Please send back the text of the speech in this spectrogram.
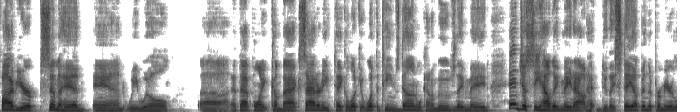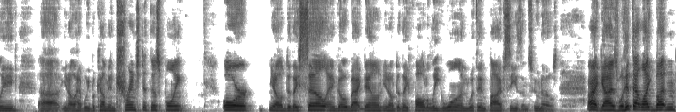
five year sim ahead, and we will uh, at that point, come back Saturday, take a look at what the team's done, what kind of moves they've made, and just see how they've made out. Do they stay up in the Premier League? Uh, you know, have we become entrenched at this point? Or, you know, do they sell and go back down? You know, do they fall to League One within five seasons? Who knows? All right, guys, we'll hit that like button.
